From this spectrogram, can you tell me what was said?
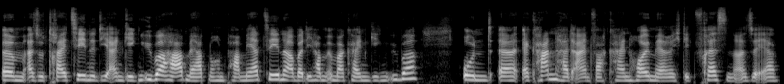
ähm, also drei Zähne, die ein Gegenüber haben. Er hat noch ein paar mehr Zähne, aber die haben immer keinen Gegenüber. Und äh, er kann halt einfach kein Heu mehr richtig fressen. Also er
